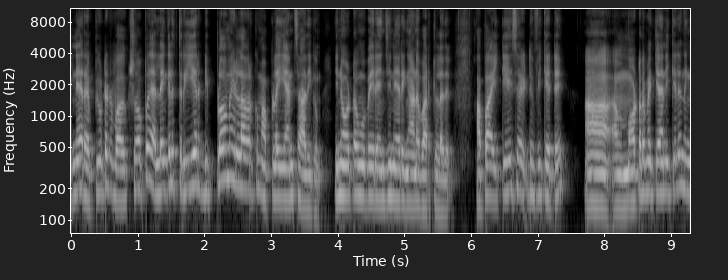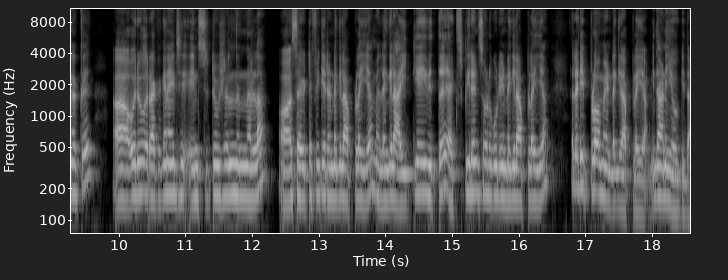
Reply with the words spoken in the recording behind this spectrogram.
ഇന്ന റെപ്യൂട്ടഡ് വർക്ക്ഷോപ്പ് അല്ലെങ്കിൽ ത്രീ ഇയർ ഡിപ്ലോമ ഉള്ളവർക്കും അപ്ലൈ ചെയ്യാൻ സാധിക്കും. ഇൻ ഓട്ടോമൊബൈൽ എഞ്ചിനീയറിംഗ് ആണ് പറഞ്ഞിട്ടുള്ളത്. അപ്പോൾ I T I certificate motor mechanical നിങ്ങൾക്ക് ഒരു റെക്കഗ്നൈസ് ഇൻസ്റ്റിറ്റ്യൂഷനിൽ നിന്നുള്ള സർട്ടിഫിക്കറ്റ് ഉണ്ടെങ്കിൽ അപ്ലൈ ചെയ്യാം. അല്ലെങ്കിൽ ഐ ടി ഐ വിത്ത് എക്സ്പീരിയൻസോട് കൂടി ഉണ്ടെങ്കിൽ അപ്ലൈ ചെയ്യാം. അല്ല ഡിപ്ലോമ ഉണ്ടെങ്കിൽ അപ്ലൈ ചെയ്യാം. ഇതാണ് യോഗ്യത.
